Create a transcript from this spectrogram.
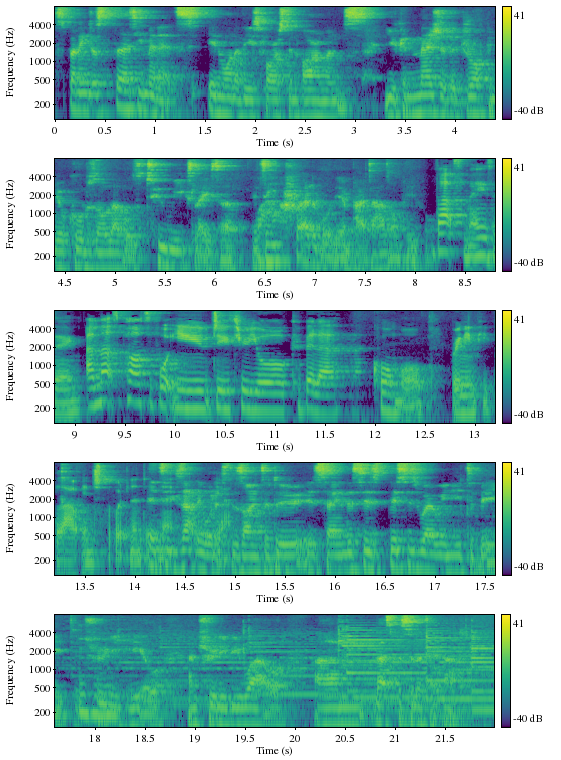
Spending just 30 minutes in one of these forest environments, you can measure the drop in your cortisol levels two weeks later. It's incredible the impact it has on people. That's amazing. And that's part of what you do through your Cabilla Cornwall, bringing people out into the woodland, isn't It's it? exactly what it's designed to do. Is saying this is this is where we need to be to Mm-hmm. truly heal and truly be well. Um, let's facilitate that.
